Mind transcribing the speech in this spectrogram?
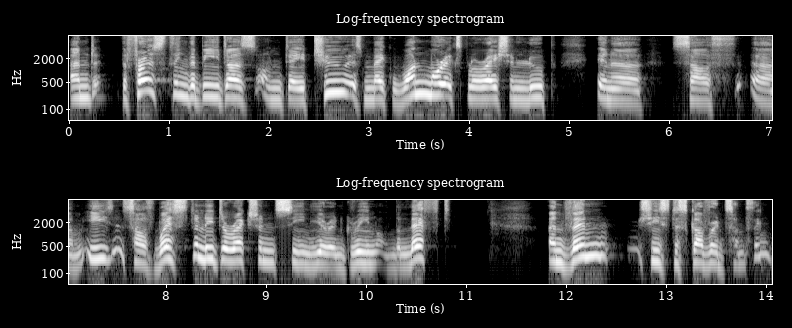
And the first thing the bee does on day 2 is make one more exploration loop in a south um, east, southwesterly direction, seen here in green on the left. And then she's discovered something.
